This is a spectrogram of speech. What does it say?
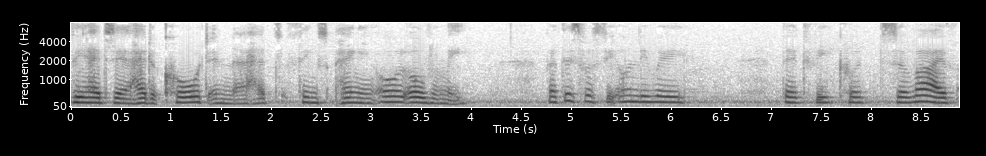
We had, uh, had a coat and I had things hanging all over me. But this was the only way that we could survive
